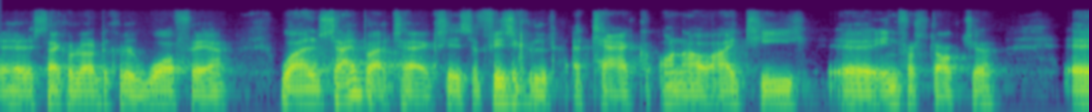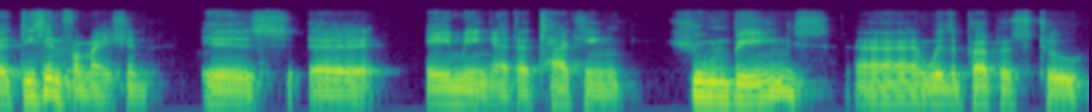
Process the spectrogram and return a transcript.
uh, psychological warfare, while cyber attacks is a physical attack on our IT uh, infrastructure. Uh, disinformation is uh, aiming at attacking human beings uh, with the purpose to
